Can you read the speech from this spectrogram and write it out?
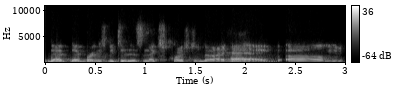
that that brings me to this next question that I have. Um,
